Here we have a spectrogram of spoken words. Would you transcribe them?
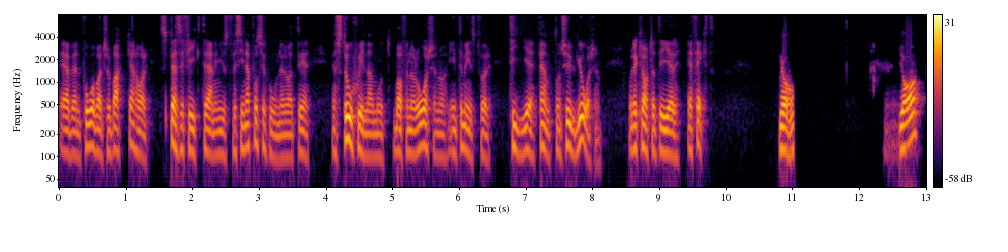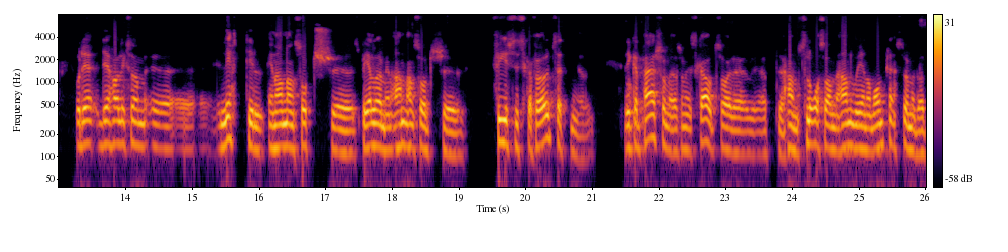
även forwards och backar har specifik träning just för sina positioner och att det är en stor skillnad mot bara för några år sedan och inte minst för 10, 15, 20 år sedan. Och det är klart att det ger effekt. Ja. Ja, och det, det har liksom eh, lett till en annan sorts eh, spelare med en annan sorts eh, fysiska förutsättningar. Rickard Persson som är scout sa det, att han slås av när han går igenom omklädningsrummet att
